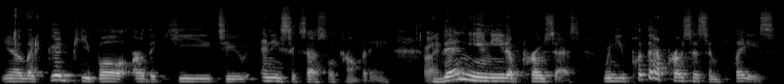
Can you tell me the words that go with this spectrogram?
you know like good people are the key to any successful company right. then you need a process when you put that process in place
